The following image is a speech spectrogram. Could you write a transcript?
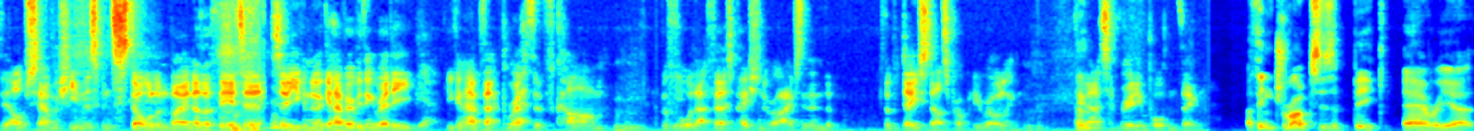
the ultrasound machine that's been stolen by another theatre, so you can have everything ready. Yeah. You can have that breath of calm Mhm. before that first patient arrives, and then the the day starts properly rolling. Mm-hmm. I think that's a really important thing. I think drugs is a big area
